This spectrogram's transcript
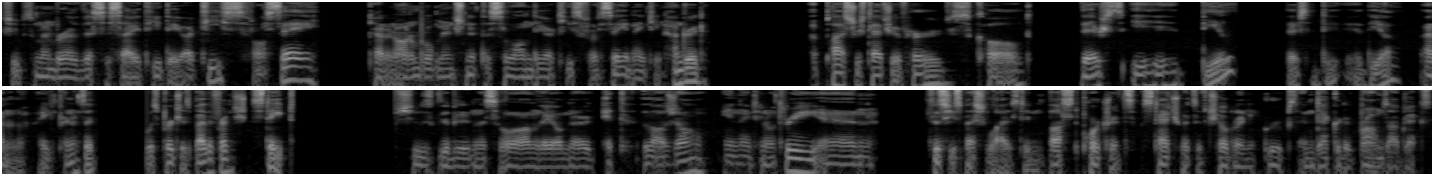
She was a member of the Société des Artistes Français, got an honorable mention at the Salon des Artistes Français in 1900. A plaster statue of hers called Versidil, Versidil, I don't know how you pronounce it, was purchased by the French state. She was exhibited in the Salon Léonard et L'argent in 1903, and so she specialized in bust portraits, statuettes of children, groups, and decorative bronze objects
